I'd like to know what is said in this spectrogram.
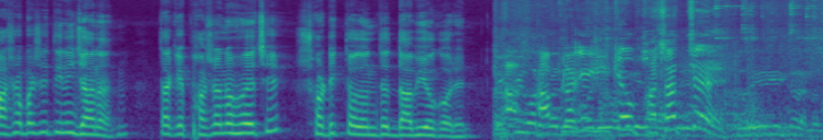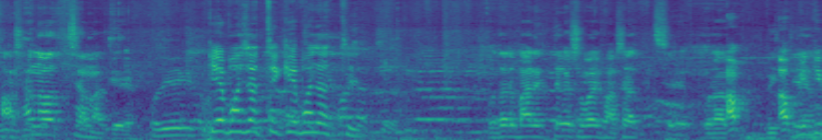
পাশাপাশি তিনি জানান তাকে ফাঁসানো হয়েছে সঠিক তদন্তের দাবিও করেন। আপনাকে কি কেউ ফাঁসাচ্ছে? ফাঁসানো হচ্ছে আমাকে। কে ফাঁসাচ্ছে? কে ফাঁসাচ্ছে? ওদের বাড়ির থেকে সবাই ফাঁসাচ্ছে। ওরা আপনি কি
